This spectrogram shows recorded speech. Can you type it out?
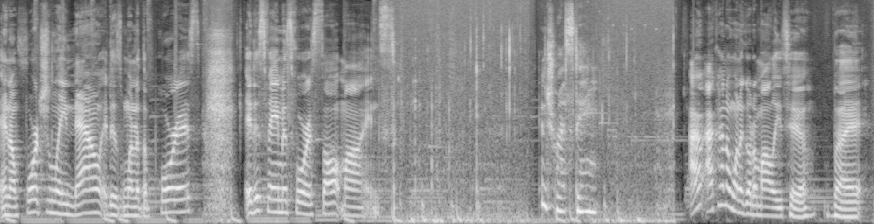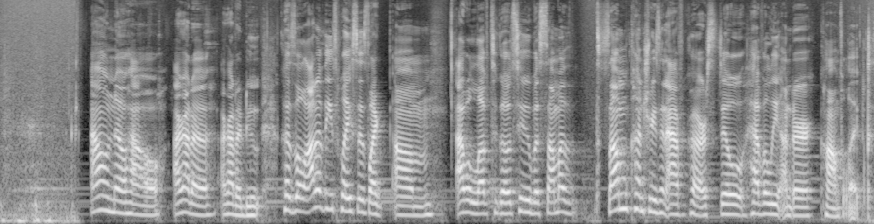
And unfortunately, now it is one of the poorest. It is famous for its salt mines. Interesting. I, I kind of want to go to Mali too, but I don't know how I gotta I gotta do because a lot of these places like um I would love to go to, but some of some countries in Africa are still heavily under conflict.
